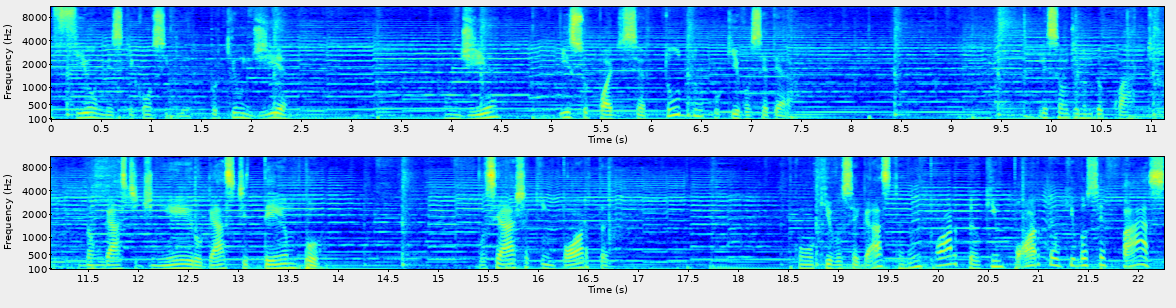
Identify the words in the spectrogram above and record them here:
e filmes que conseguir, porque um dia, um dia, isso pode ser tudo o que você terá. Lição de número 4. Não gaste dinheiro, gaste tempo. Você acha que importa com o que você gasta? Não importa. O que importa é o que você faz.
